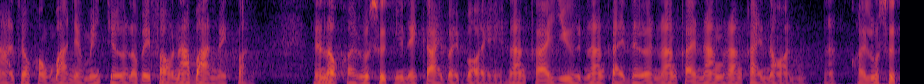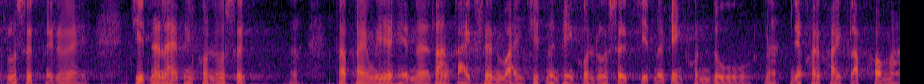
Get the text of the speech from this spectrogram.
หาเจ้าของบ้านยังไม่เจอเราไปเฝ้าหน้าบ้านไว้ก่อนนั้นเราคอยรู้สึกอยู่ในกายบ่อยๆ ร่างกายยืน ร่างกายเดิน ร่างกายนั่ง ร่างกายนอนนะคอยรู้สึกรู้สึกไปเรื่อย จิตนั่นแหละเป็นคนรู้สึกนะ ต่อไปมันก็จะเห็นนะร่างกายเคลื่อนไหว จิตมันเป็นคนรู้สึก จิตมันเป็นคนดูนะจะค่อยๆกลับเข้ามา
